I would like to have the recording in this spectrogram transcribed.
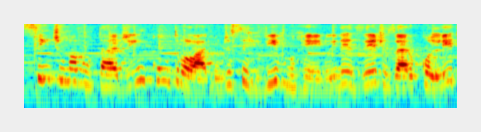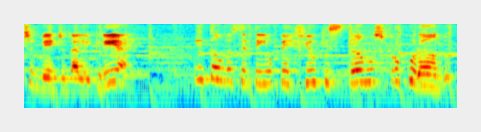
Sente uma vontade incontrolável de servir no reino e deseja usar o colete verde da alegria? Então você tem o perfil que estamos procurando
